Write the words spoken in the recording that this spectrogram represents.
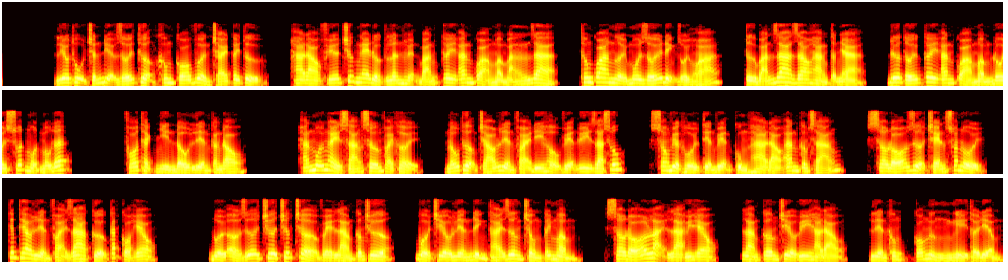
Liêu thụ chấn địa giới thượng không có vườn trái cây tử, hà đào phía trước nghe được lân huyện bán cây ăn quả mầm bán ra, thông qua người môi giới định rồi hóa, từ bán ra giao hàng tận nhà, đưa tới cây ăn quả mầm đôi suốt một mẫu đất. Phó Thạch nhìn đầu liền càng đau. Hắn mỗi ngày sáng sớm phải khởi, nấu thượng cháo liền phải đi hậu viện uy gia súc, xong việc hồi tiền viện cùng Hà Đào ăn cơm sáng, sau đó rửa chén xoát nồi, tiếp theo liền phải ra cửa cắt cỏ heo. Đuổi ở giữa trưa trước trở về làm cơm trưa, buổi chiều liền đỉnh Thái Dương trồng cây mầm, sau đó lại là uy heo, làm cơm chiều uy Hà Đào, liền không có ngừng nghỉ thời điểm.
